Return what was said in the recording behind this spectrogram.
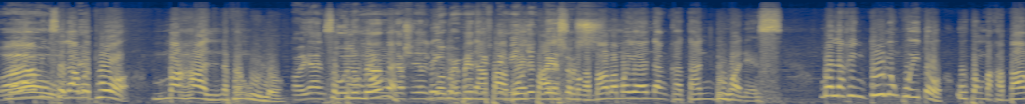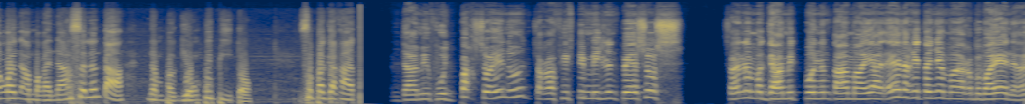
Wow. Maraming salamat po, mahal na Pangulo. O yan, sa tulong ng national na inyong government, 50 pinapaabot million para pesos. sa mga mamamayan ng Catanduanes. Malaking tulong po ito upang makabangon ang mga nasalanta ng bagyong Pipito. Sa pagkakataon Ang daming food packs. So, ayun, no? Tsaka 50 million pesos. Sana magamit po ng tama yan. Eh, nakita niyo mga kababayan, ha?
